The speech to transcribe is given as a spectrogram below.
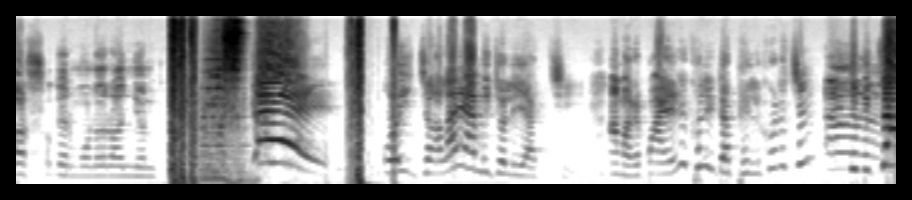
দর্শকের মনোরঞ্জন ওই জ্বালায় আমি চলে যাচ্ছি। আমার পায়ের খুলিটা ফেল করেছে। তুমি যা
